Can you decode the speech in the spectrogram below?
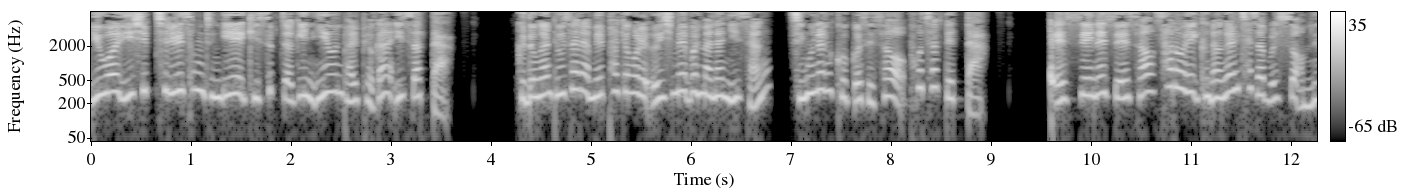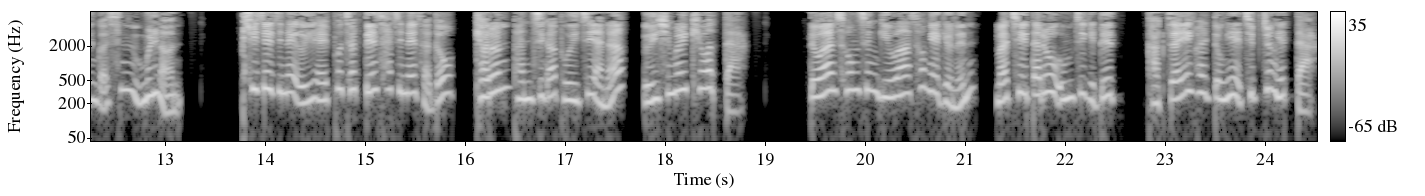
6월 27일 송중기의 기습적인 이혼 발표가 있었다. 그동안 두 사람의 파경을 의심해볼 만한 이상 징후는 곳곳에서 포착됐다. SNS에서 서로의 근황을 찾아볼 수 없는 것은 물론 취재진에 의해 포착된 사진에서도 결혼 반지가 보이지 않아 의심을 키웠다. 또한 송승기와 송혜교는 마치 따로 움직이듯 각자의 활동에 집중했다.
